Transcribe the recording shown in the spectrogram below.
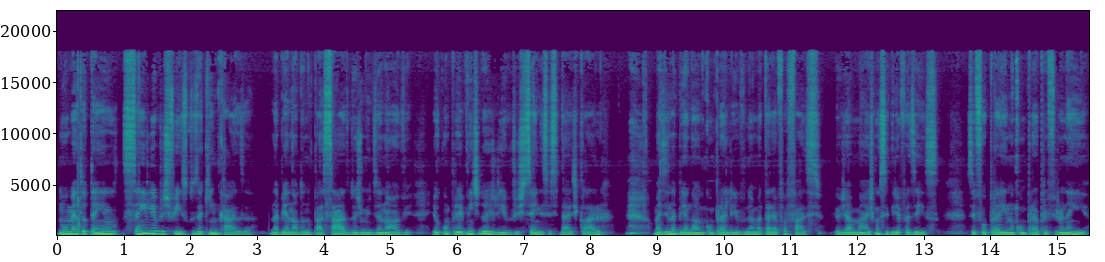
No momento eu tenho 100 livros físicos aqui em casa. Na Bienal do ano passado, 2019, eu comprei 22 livros, sem necessidade, claro. Mas ir na Bienal não comprar livro não é uma tarefa fácil. Eu jamais conseguiria fazer isso. Se for para ir não comprar, eu prefiro nem ir.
